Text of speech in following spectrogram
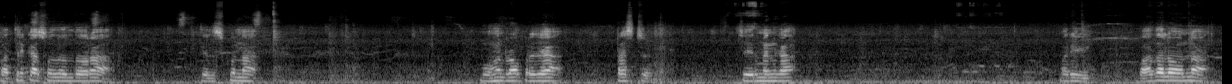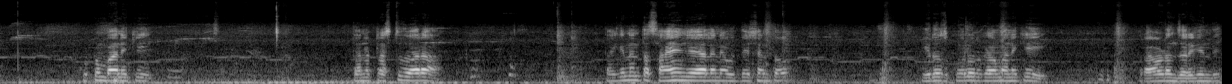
పత్రికా సోదరుల ద్వారా తెలుసుకున్న మోహన్ రావు ప్రజా ట్రస్ట్ చైర్మన్గా మరి బాధలో ఉన్న కుటుంబానికి తన ట్రస్ట్ ద్వారా తగినంత సహాయం చేయాలనే ఉద్దేశంతో ఈరోజు కోలూరు గ్రామానికి రావడం జరిగింది.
